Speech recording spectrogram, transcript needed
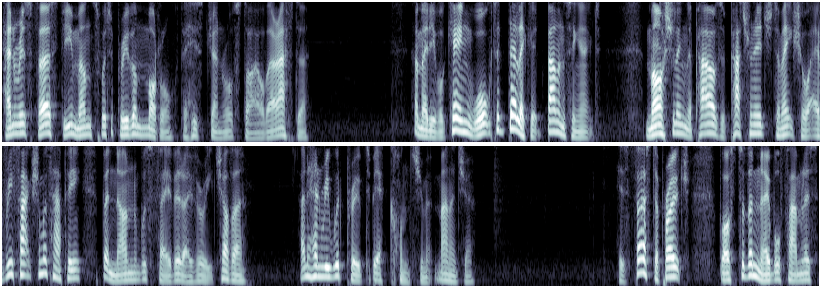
Henry's first few months were to prove a model for his general style thereafter. A medieval king walked a delicate balancing act, marshalling the powers of patronage to make sure every faction was happy, but none was favoured over each other. And Henry would prove to be a consummate manager. His first approach was to the noble families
